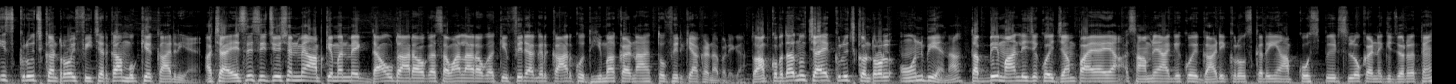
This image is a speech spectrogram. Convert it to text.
इस क्रूज कंट्रोल फीचर का मुख्य कार्य है। अच्छा ऐसे सिचुएशन में आपके मन में एक डाउट आ रहा होगा, सवाल आ रहा होगा कि फिर अगर कार को धीमा करना है तो फिर क्या करना पड़ेगा? तो आपको बता दूँ, चाहे क्रूज कंट्रोल ऑन भी है ना, तब भी मान लीजिए कोई जंप आया या सामने आगे कोई गाड़ी क्रॉस कर रही है, आपको स्पीड स्लो करने की ज़रूरत है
